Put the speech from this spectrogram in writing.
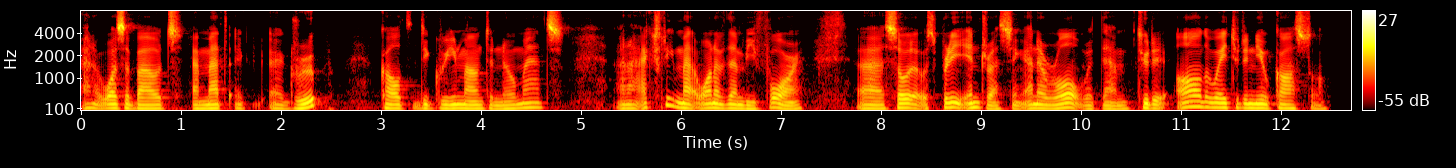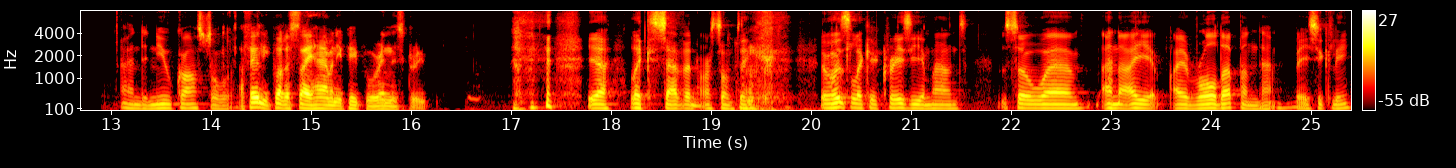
and it was about I met a, a group called the Green Mountain Nomads, and I actually met one of them before. Uh, so it was pretty interesting, and I rolled with them to the all the way to the new castle, and the new castle. I feel you've got to say how many people were in this group. yeah, like seven or something. it was like a crazy amount. So um, and I I rolled up on them basically.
